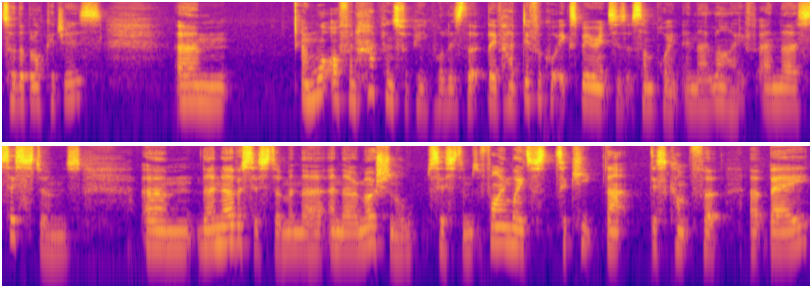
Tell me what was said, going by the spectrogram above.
to the blockages. Um, and what often happens for people is that they've had difficult experiences at some point in their life, and their systems, um, their nervous system, and their and their emotional systems find ways to keep that discomfort at bay.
